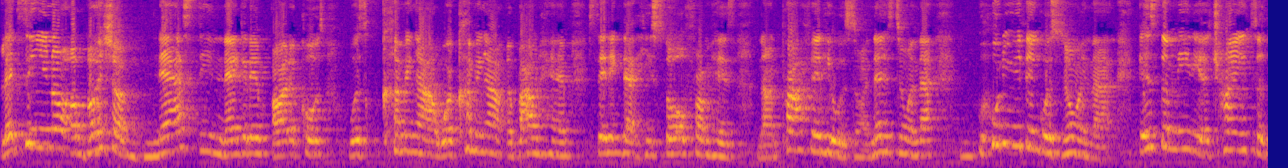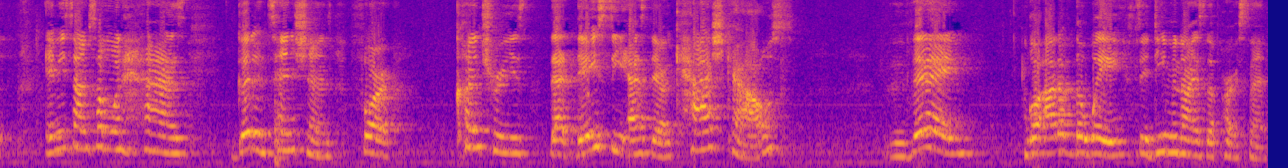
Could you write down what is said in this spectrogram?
let's see, you know, a bunch of nasty negative articles was coming out, were coming out about him, stating that he stole from his nonprofit, he was doing this, doing that. Who do you think was doing that? Is the media trying to, anytime someone has good intentions for countries that they see as their cash cows, they go out of the way to demonize the person.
